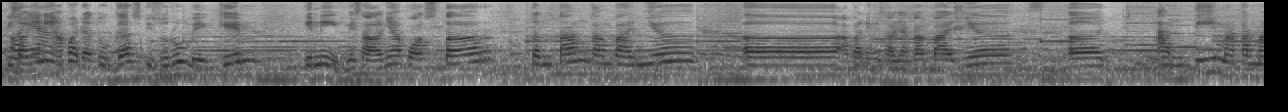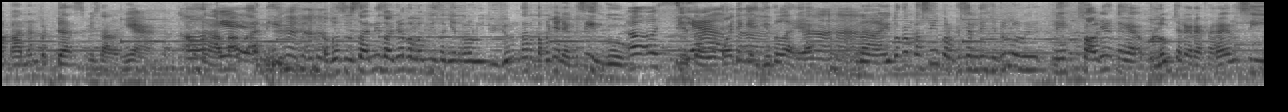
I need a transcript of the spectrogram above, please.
Misalnya Oh, iya. nih aku ada tugas disuruh bikin ini, misalnya poster tentang kampanye eh, apa nih misalnya kampanye eh, anti makan makanan pedas misalnya. Nah, Oke. apa-apa nih? Aku susah nih soalnya kalau misalnya terlalu jujur ntar takutnya ada yang kesinggung. Oh, oh, Gitu, siap. pokoknya kayak gitulah ya. Aha. Nah, itu kan pasti presentasi dulu nih. Soalnya kayak belum cari referensi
